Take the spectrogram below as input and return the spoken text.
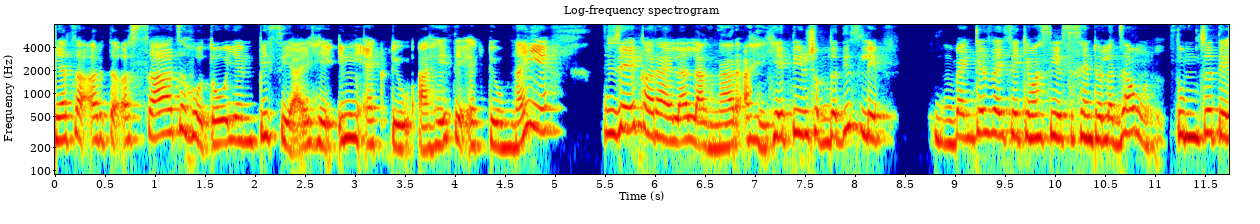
याचा अर्थ असाच होतो. एनपीसीआय हे इनएक्टिव्ह आहे ते ऍक्टिव्ह नाहीये. जे करायला लागणार आहे. हे तीन शब्द दिसले. बँकेत जायचे किंवा सीएससी सेंटरला जाऊन तुमचं ते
